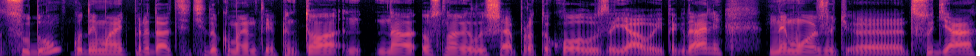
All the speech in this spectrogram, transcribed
суду, куди мають передатися ці документи, то на основі лише протоколу, заяви і так далі не можуть е, суддя.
